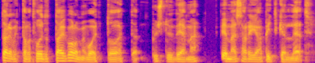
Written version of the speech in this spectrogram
tarvittavat voitot tai kolme voittoa, että pystyy viemään, viemään sarjaa pitkälle. Et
